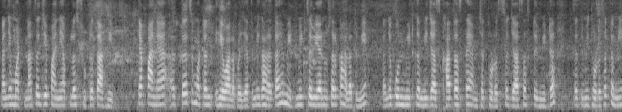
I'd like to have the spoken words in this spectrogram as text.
कारण जे मटणाचं जे पाणी आपलं सुटत आहे त्या पाण्यातच मटण हे व्हायला पाहिजे. आता मी घालत आहे मीठ. मीठ चवीनुसार घाला तुम्ही. म्हणजे कोण मीठ कमी जास्त खात असतं आहे आमच्यात थोडंसं जास्त असतं आहे मीठ तर तुम्ही थोडंसं कमी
